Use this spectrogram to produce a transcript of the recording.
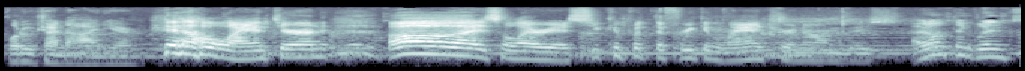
What are we trying to hide here? a lantern. Oh, that is hilarious. You can put the freaking lantern on this. I don't think Link's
